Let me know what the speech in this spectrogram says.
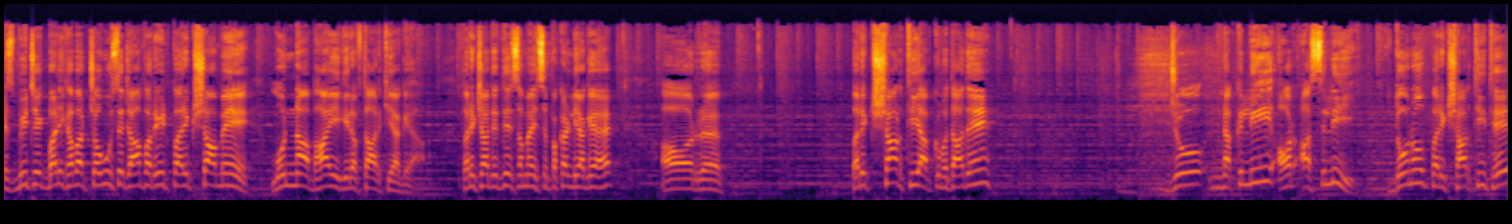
इस बीच एक बड़ी खबर चौमू से, जहाँ पर रीट परीक्षा में मुन्ना भाई गिरफ़्तार किया गया। परीक्षा देते समय इसे पकड़ लिया गया है। और, परीक्षार्थी आपको बता दें, जो नकली और असली दोनों परीक्षार्थी थे,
